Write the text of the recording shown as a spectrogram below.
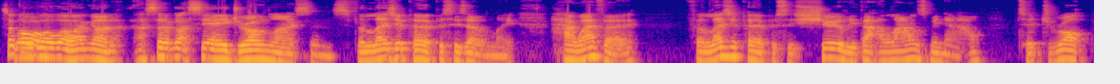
So Whoa, whoa, whoa! Hang on. I said I've got a CA drone license for leisure purposes only. However, for leisure purposes, surely that allows me now to drop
